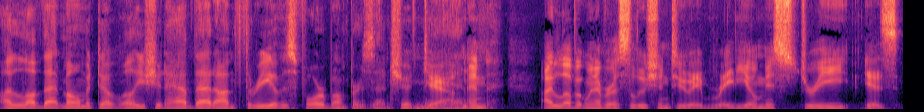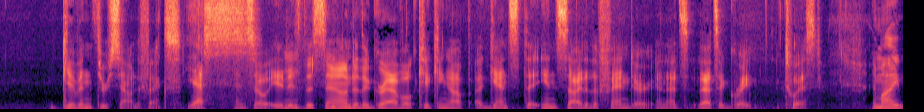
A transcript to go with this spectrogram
I love that moment of, well, you should have that on three of his four bumpers then, shouldn't you? Yeah, and I love it whenever a solution to a radio mystery is given through sound effects. Yes. And so it is the sound of the gravel kicking up against the inside of the fender, and that's that's a great twist. Am I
